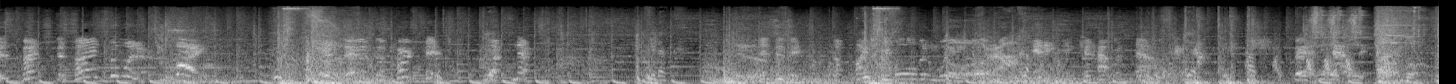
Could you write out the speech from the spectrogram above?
This match decides the winner! Fight! There's the first hit! What's next? This is it! The fight we've all been waiting for! Anything can happen now! Fantastic!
